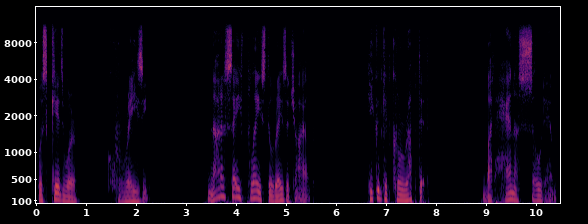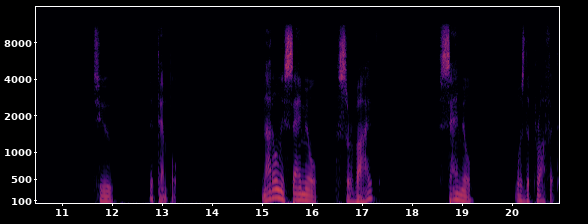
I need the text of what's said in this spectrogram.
whose kids were crazy. Not a safe place to raise a child. He could get corrupted. But Hannah sowed him to the temple. Not only Samuel survived, Samuel was the prophet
